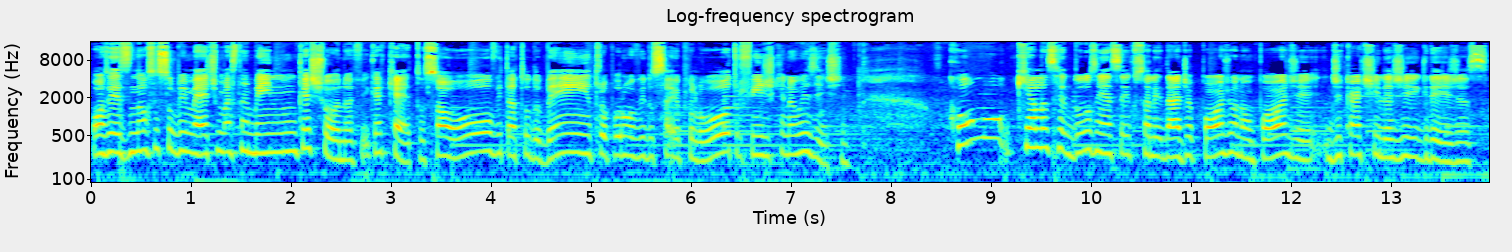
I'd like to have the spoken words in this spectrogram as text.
Ou às vezes não se submete, mas também não questiona, fica quieto, só ouve, tá tudo bem, entrou por um ouvido, saiu pelo outro, finge que não existe como que elas reduzem a sexualidade a pode ou não pode de cartilhas de igrejas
